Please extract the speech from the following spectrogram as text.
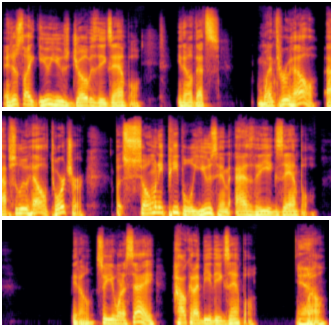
And just like you use Job as the example, you know, that's went through hell, absolute hell, torture. But so many people use him as the example. You know, so you want to say, how could I be the example? Yeah. Well,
